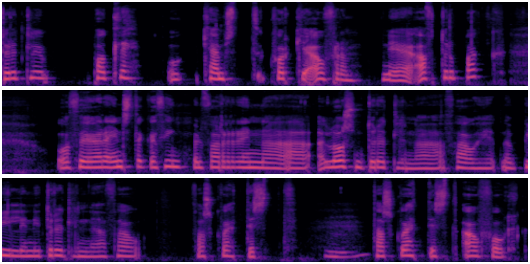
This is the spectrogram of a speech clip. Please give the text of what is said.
dröllupolli og kemst kvorki áfram neða aftur og bakk og þegar einstakka þingmenn fara að reyna að losa um dröllina þá hérna bílinn í dröllina þá, þá skvettist mm. þá skvettist á fólk.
